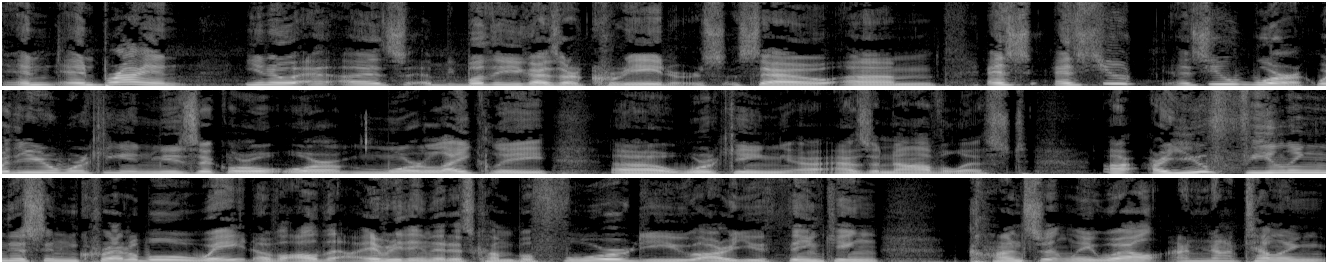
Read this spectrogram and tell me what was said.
And and Brian, you know, as both of you guys are creators, so um, as as you as you work, whether you're working in music or or more likely uh, working uh, as a novelist. Are, are you feeling this incredible weight of all the everything that has come before? Do you are you thinking constantly? Well, I'm not telling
